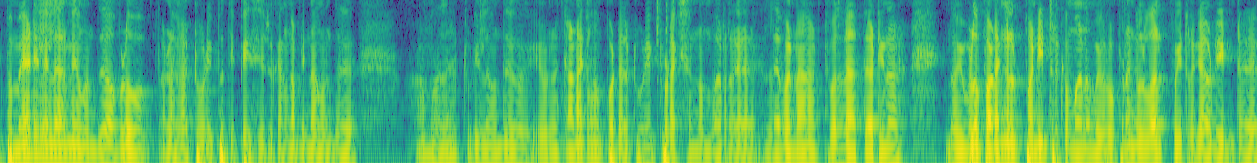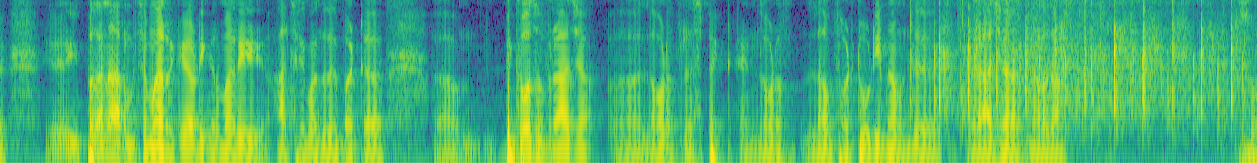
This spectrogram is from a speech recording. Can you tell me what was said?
இப்போ மேடையில் எல்லாருமே வந்து அவ்வளோ அழகாக டூடி பற்றி பேசிகிட்டு இருக்காங்க அப்படின்னா வந்து ஆமாம்ல டூடியில் வந்து இவங்க கணக்கெலாம் போட்டார். டூடி ப்ரொடக்ஷன் நம்பர் லெவனா டுவெல்லா தேர்ட்டினா இன்னும் இவ்வளோ படங்கள் பண்ணிகிட்ருக்கோமா நம்ம இவ்வளோ படங்கள் ஒர்க் போயிட்டுருக்கா அப்படின்ட்டு இப்போ தானே ஆரம்பித்த மாதிரி இருக்குது அப்படிங்கிற மாதிரி ஆச்சரியமாக இருந்தது. But because of Raja lot of respect and lot of love for டூடினா வந்து ராஜானால தான் ஸோ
